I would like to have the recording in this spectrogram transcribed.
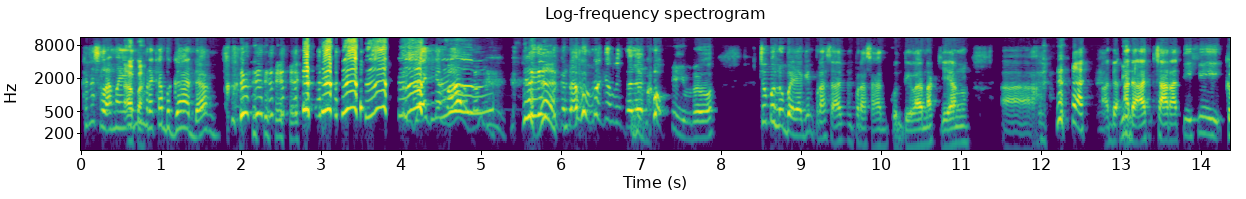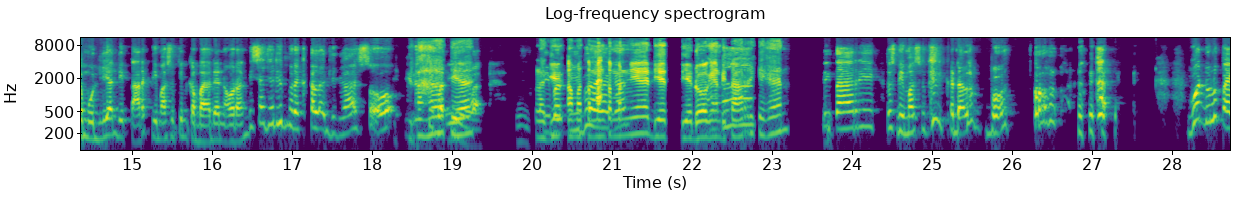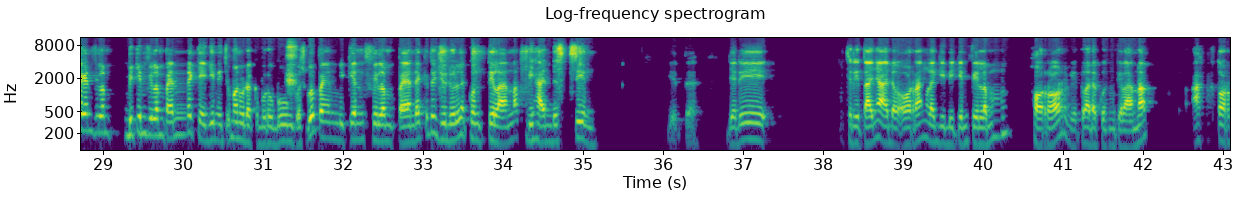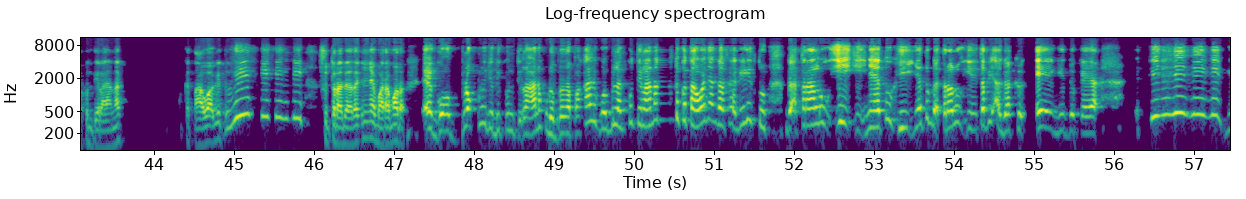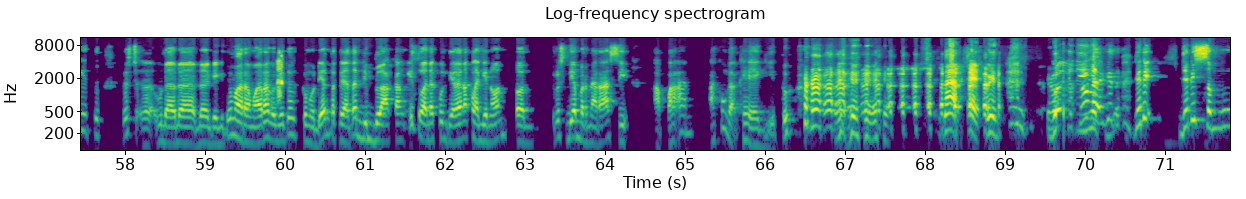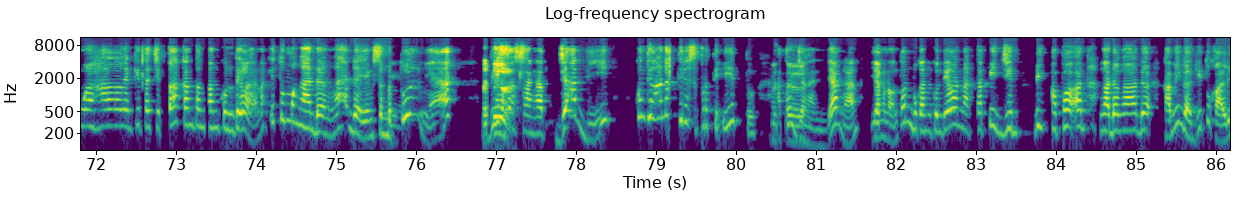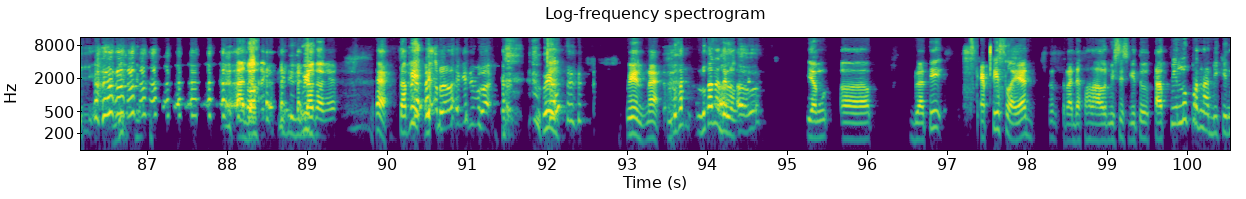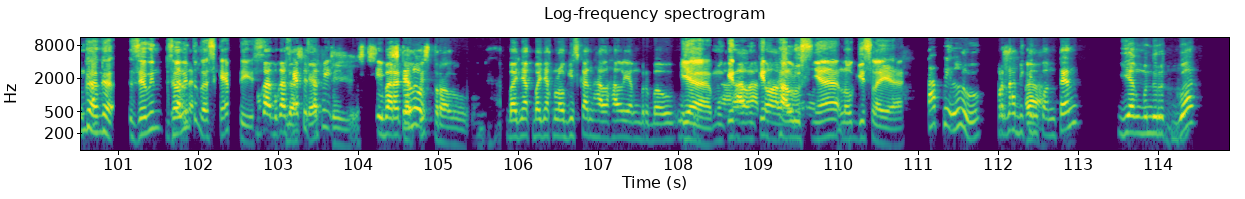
Karena selama ini Apa? mereka begadang. Kerjanya malam. Kenapa mereka mintanya kopi, bro? Coba lu bayangin perasaan-perasaan kuntilanak yang ah, ada ada acara TV kemudian ditarik dimasukin ke badan orang bisa jadi mereka lagi ngaso Istirahat ya. Lagi tiba-tiba sama ya kan? teman-temannya dia dia doang yang Ah. ditarik ya kan? ditarik terus dimasukin ke dalam botol gue dulu pengen film bikin film pendek kayak gini cuman udah keburu bungkus gue pengen bikin film pendek itu judulnya kuntilanak behind the scene gitu jadi ceritanya ada orang lagi bikin film horor gitu ada kuntilanak aktor kuntilanak ketawa gitu hihihi sutradaranya marah-marah eh goblok lu jadi kuntilanak udah berapa kali gue bilang kuntilanak tuh ketawanya nggak kayak gitu nggak terlalu i nya tuh hi nya tuh nggak terlalu i tapi agak ke e gitu kayak hihihi gitu. Terus uh, udah udah udah kayak gitu marah-marah begitu kemudian ternyata di belakang itu ada kuntilanak lagi nonton terus dia bernarasi apaan aku nggak kayak gitu nah eh Win gue jadi Gua ingat gitu. Jadi jadi semua hal yang kita ciptakan tentang kuntilanak itu mengada-ngada yang sebetulnya Betul. bisa sangat jadi kuntilanak tidak seperti itu. Atau Betul. jangan-jangan yang nonton bukan kuntilanak tapi jin. Di apaan? Ngada-ngada. Kami nggak gitu kali. ada lagi di belakang ya eh tapi Ada lagi di belakang. Win Win nah lu kan lu kan adalah Apa? yang eh, berarti skeptis lah ya ter- terhadap hal-hal mistis gitu tapi lu pernah bikin Enggak, enggak. Zawin, Zawin enggak. tuh enggak skeptis. bukan bukan Nggak skeptis, tapi skeptis. ibaratnya lu- Skeptis terlalu banyak banyak melogiskan hal-hal yang berbau mistis. Iya, mungkin Hal- mungkin hal- halusnya logis lah ya. tapi lu pernah bikin Ah. konten yang menurut Hmm. gua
